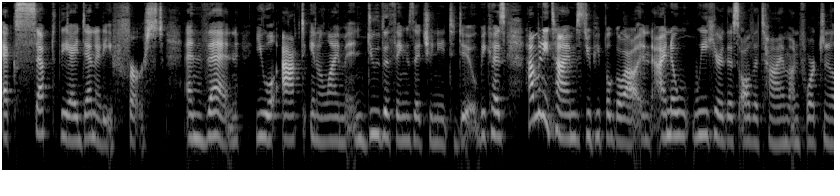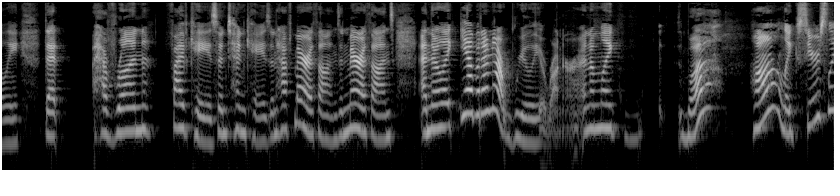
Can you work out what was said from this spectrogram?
accept the identity first, and then you will act in alignment and do the things that you need to do. Because how many times do people go out, and I know we hear this all the time, unfortunately, that have run 5Ks and 10Ks and half marathons and marathons, and they're like, yeah, but I'm not really a runner. And I'm like, what? Huh? Like, seriously?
